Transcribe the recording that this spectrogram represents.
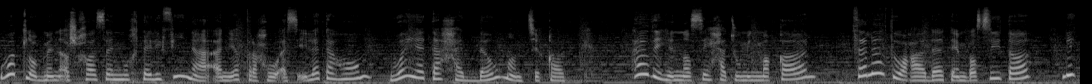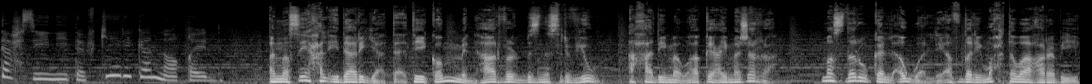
واطلب من أشخاص مختلفين أن يطرحوا أسئلتهم ويتحدوا منطقك. هذه النصيحة من مقال ثلاث عادات بسيطة لتحسين تفكيرك الناقد. النصيحة الإدارية تأتيكم من هارفارد بزنس ريفيو أحد مواقع مجرة. مصدرك الأول لأفضل محتوى عربي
